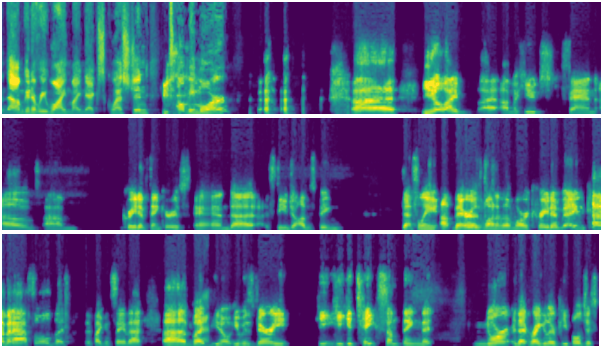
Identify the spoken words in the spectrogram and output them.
Now I'm going to rewind my next question. Tell me more. uh, you know, I, I am a huge fan of um, creative thinkers, and uh, Steve Jobs being definitely up there as one of the more creative. Eh, kind of an asshole, but if I can say that. Uh, but you know, he was very he he could take something that nor that regular people just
